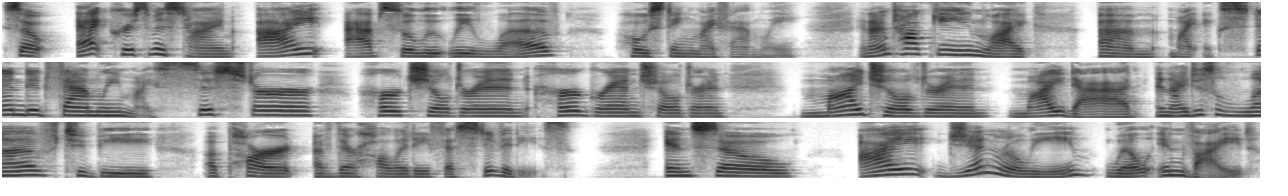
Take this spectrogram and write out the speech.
So at Christmas time, I absolutely love hosting my family. And I'm talking like um, my extended family, my sister, her children, her grandchildren, my children, my dad, and I just love to be a part of their holiday festivities. And so I generally will invite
